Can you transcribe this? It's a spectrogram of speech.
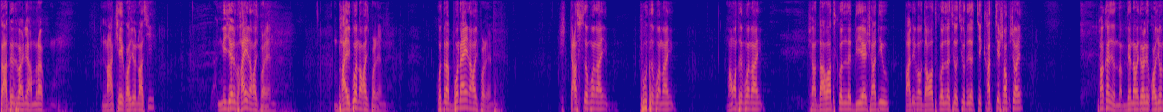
তাদের বাড়ি আমরা না খেয়ে কজন আছি? নিজের ভাই নামাজ পড়েন, ভাইপো নামাজ পড়েন, কোথাও বোনাই নামাজ পড়েন চাষতো বোনাই ফুতো বোনাই, মামাতে বোনাই, সব দাওয়াত করলে বিয়ে শাদিও পালি দাওয়াত করলে সে চলে যাচ্ছে, খাচ্ছে সব সময়। ফাঁকা বেনামাজি বাড়ি কজন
